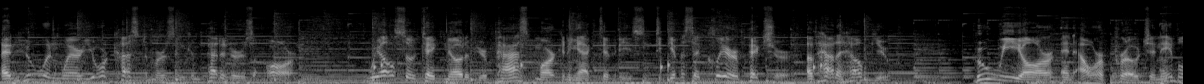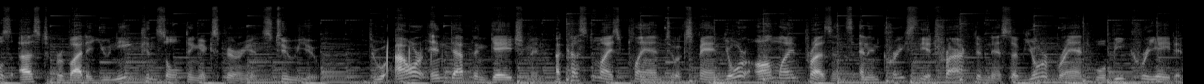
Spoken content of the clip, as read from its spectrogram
and who and where your customers and competitors are. We also take note of your past marketing activities to give us a clearer picture of how to help you. Who we are and our approach enables us to provide a unique consulting experience to you. Through our in-depth engagement, a customized plan to expand your online presence and increase the attractiveness of your brand will be created.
